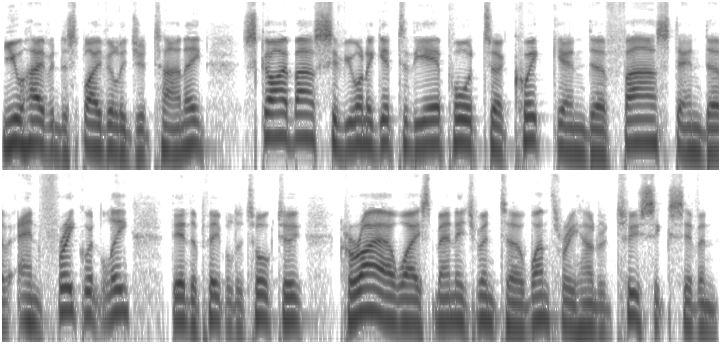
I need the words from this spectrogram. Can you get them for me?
New Haven Display Village at Tarneit. Skybus, if you want to get to the airport uh, quick and uh, fast and uh, and frequently, they're the people to talk to. Corio Waste Management, uh, 1300 267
